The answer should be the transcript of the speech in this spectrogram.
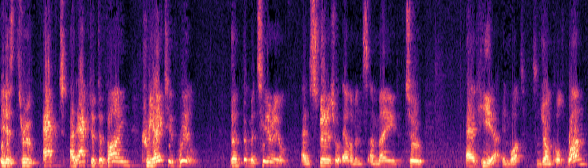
It is through act, an act of divine creative will that the material and spiritual elements are made to adhere in what St. John calls one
